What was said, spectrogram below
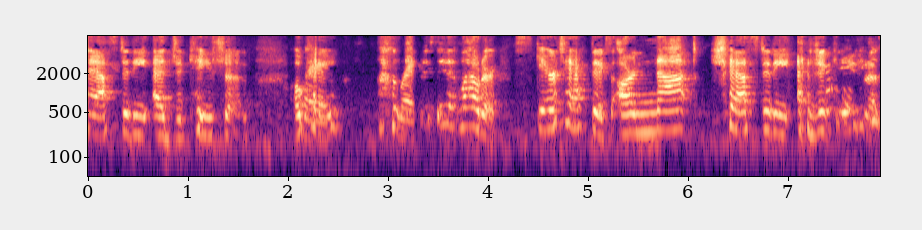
chastity education. Okay. Right. Right. say it louder. Scare tactics are not chastity education.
